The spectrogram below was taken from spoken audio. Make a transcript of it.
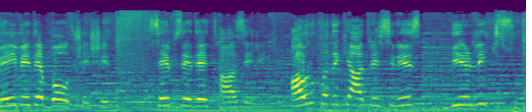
Meyvede bol çeşit, sebzede tazelik. Avrupa'daki adresiniz Birlik sundu.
